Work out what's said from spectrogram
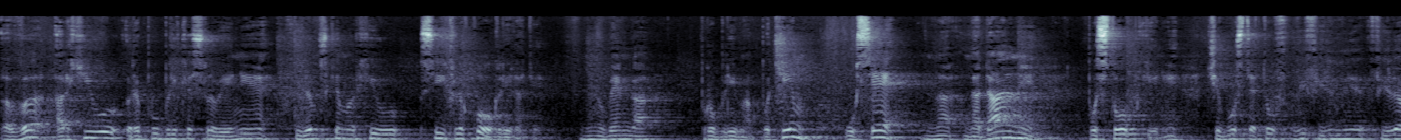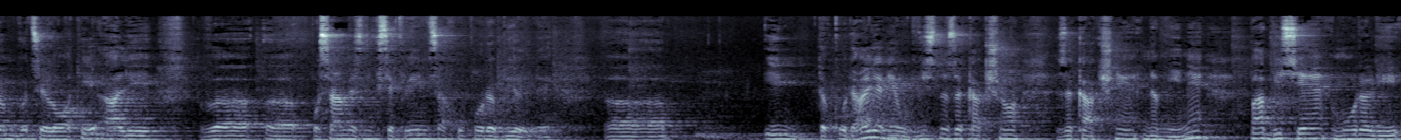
V arhivu Republike Slovenije, filmskem arhivu, si jih lahko ogledate, ni nobenega problema. Potem vse na, nadaljne postopke, ne, če boste to vi filmi, film v celoti ali v uh, posameznih sekvencah uporabili ne, uh, in tako dalje, ne, odvisno za, kakšno, za kakšne namene, pa bi se morali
